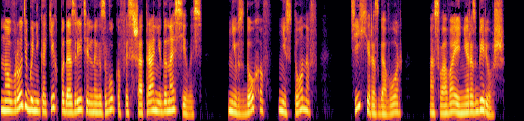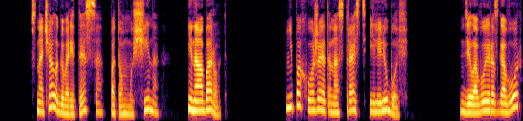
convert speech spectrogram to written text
Но вроде бы никаких подозрительных звуков из шатра не доносилось. Ни вздохов, ни стонов. Тихий разговор, а слова и не разберешь. Сначала говорит Эсса, потом мужчина, и наоборот. Не похоже это на страсть или любовь. Деловой разговор?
